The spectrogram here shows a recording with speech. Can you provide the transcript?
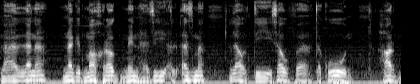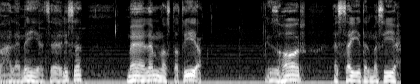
لعلنا نجد مخرج من هذه الأزمة التي سوف تكون حرب عالمية ثالثة. ما لم نستطيع إظهار السيد المسيح.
